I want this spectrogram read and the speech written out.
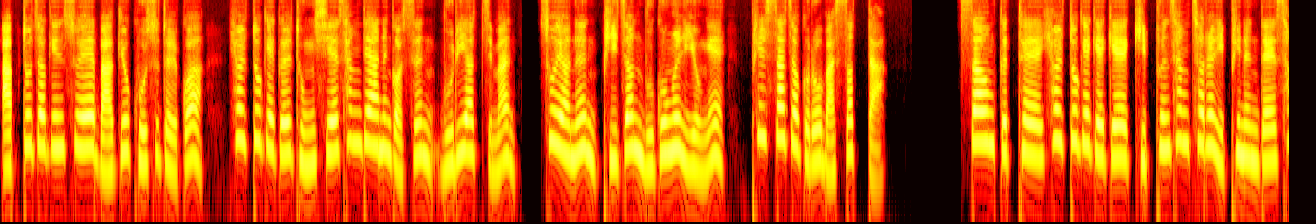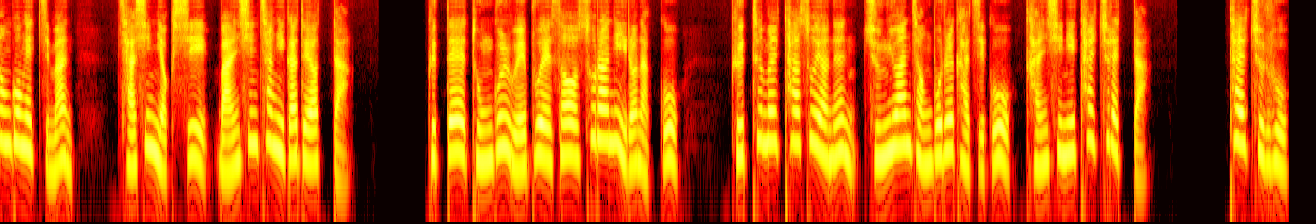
압도적인 수의 마교 고수들과 혈도객을 동시에 상대하는 것은 무리였지만 소연은 비전 무공을 이용해 필사적으로 맞섰다. 싸움 끝에 혈도객에게 깊은 상처를 입히는데 성공했지만 자신 역시 만신창이가 되었다. 그때 동굴 외부에서 소란이 일어났고 그 틈을 타 소연은 중요한 정보를 가지고 간신히 탈출했다. 탈출 후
